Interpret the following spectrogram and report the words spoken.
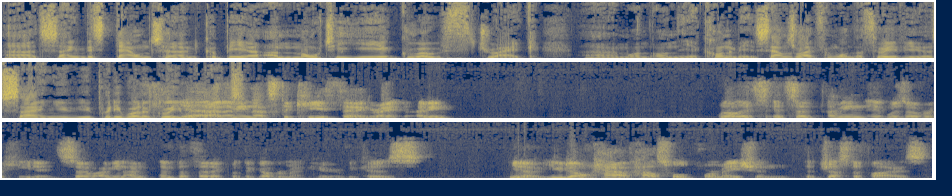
uh, saying this downturn could be a, a multi-year growth drag um, on on the economy. It sounds like, from what the three of you are saying, you, you pretty well agree with that. and I mean that's the key thing, right? I mean, well, it's it's a. I mean, it was overheated, so I mean, I'm empathetic with the government here because, you know, you don't have household formation that justifies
